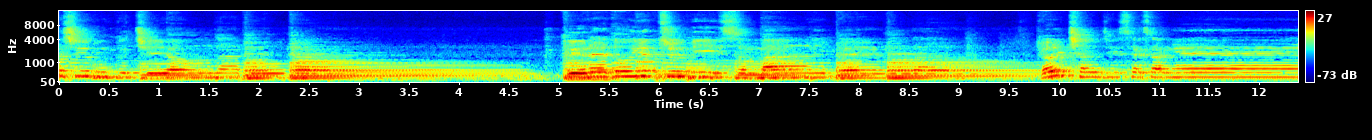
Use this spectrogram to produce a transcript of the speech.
연습은 끝이 없나 보다. 그래도 유튜브 있어 많이 배우라 별천지 세상에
